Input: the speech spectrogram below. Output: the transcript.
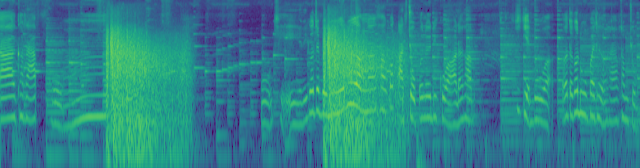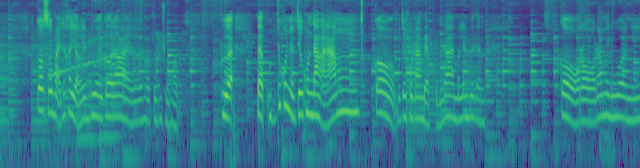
นะครับผมโอเคอันนี้ก็จะเป็นเนื้อเรื่องนะครับ ก็ตัดจบไปเลยดีกว่านะครับขี้เกียจดูอะเออแต่ก็ดูไปเถอะครับท่านผู้ชม ก็เซิร์ฟใหม่ถ้าใครอยากเล่นด้วยก็ได้เลยครับท่านผู้ชมครับเผื่อแบบทุกคนอยากเจอคนดังอะนะก็มาเจอคนดังแบบผมได้มาเล่นด้วยกัน ก็รอนะไม่รู้ว่าอันนี้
